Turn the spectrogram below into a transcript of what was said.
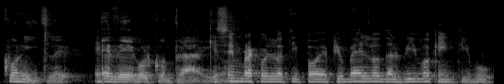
Con Hitler è vero il contrario. Che sembra quello tipo è più bello dal vivo che in tv.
